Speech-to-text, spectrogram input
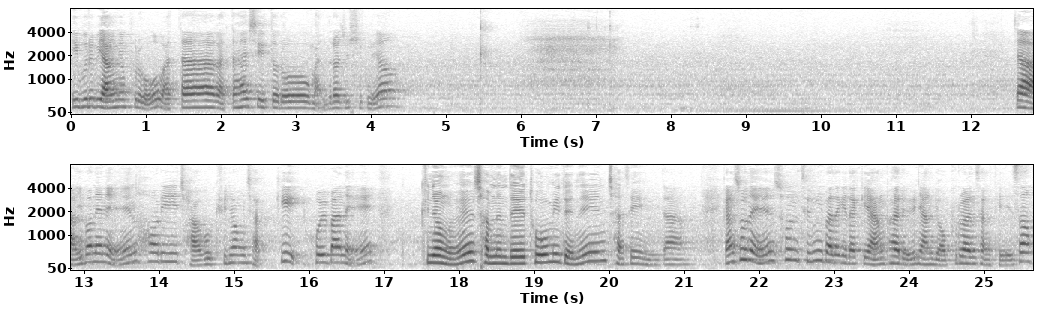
이 무릎이 양옆으로 왔다 갔다 할 수 있도록 만들어 주시고요. 자, 이번에는 허리 좌우 균형 잡기 골반의 균형을 잡는 데 도움이 되는 자세입니다. 양손은 손 등이 바닥에 닿게 양팔을 양옆으로 한 상태에서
